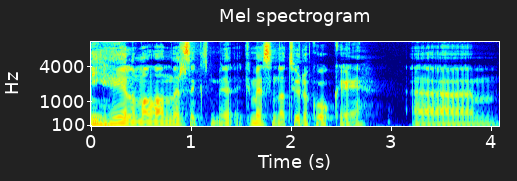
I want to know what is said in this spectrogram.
Niet helemaal anders. Ik, ik mis het natuurlijk ook. Hè. Um,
